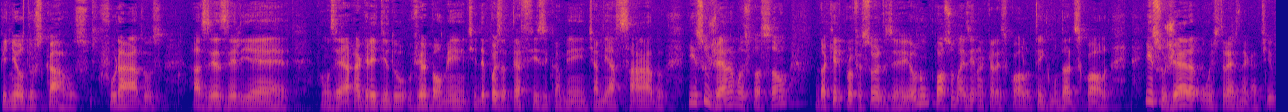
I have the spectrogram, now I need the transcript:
pneus dos carros furados, às vezes ele é, vamos dizer, agredido verbalmente, depois até fisicamente, ameaçado. Isso gera uma situação daquele professor dizer: eu não posso mais ir naquela escola, eu tenho que mudar de escola. Isso gera um estresse negativo?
